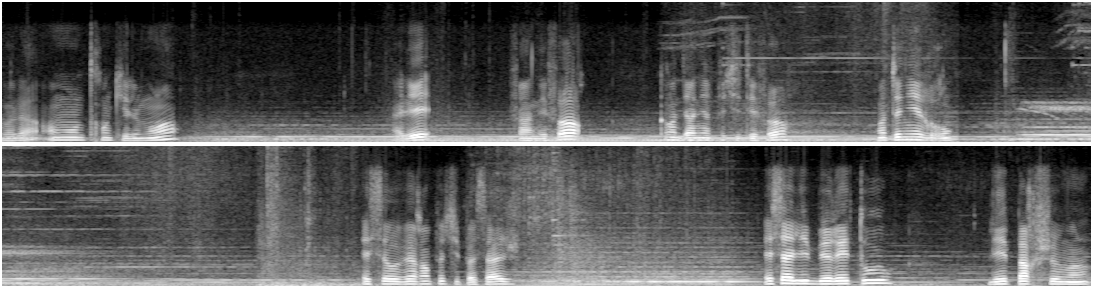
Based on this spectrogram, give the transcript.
Voilà, on monte tranquillement. Allez, fais un effort. Encore un dernier petit effort. Maintenir rond. Et ça a ouvert un petit passage. Et ça a libéré tous les parchemins.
